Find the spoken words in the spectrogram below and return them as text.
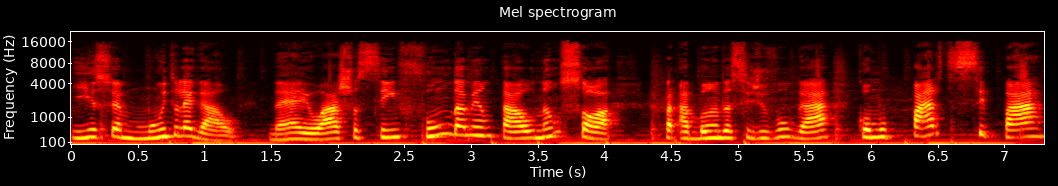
e isso é muito legal, né? Eu acho, assim, fundamental, não só a banda se divulgar, como participar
